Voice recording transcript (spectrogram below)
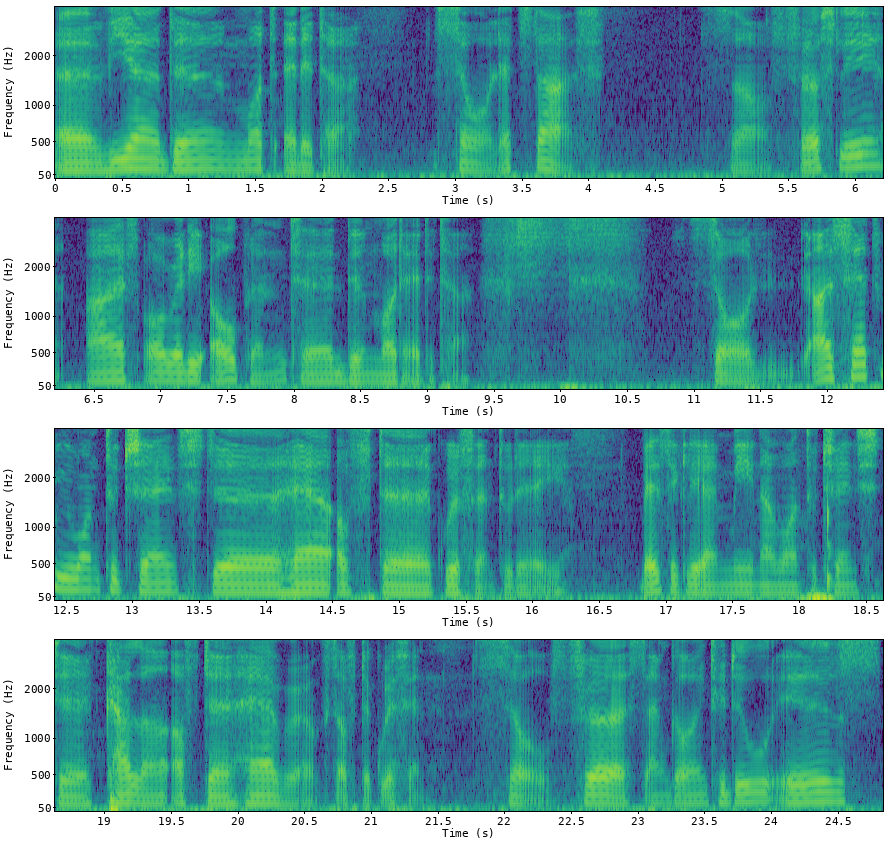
uh, via the mod editor. So let's start. So firstly I've already opened uh, the mod editor. So, I said we want to change the hair of the griffin today. Basically, I mean I want to change the color of the hairworks of the griffin. So, first I'm going to do is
